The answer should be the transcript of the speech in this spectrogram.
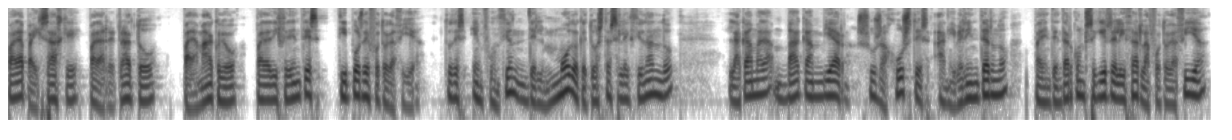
para paisaje, para retrato, para macro, para diferentes tipos de fotografía. Entonces, en función del modo que tú estás seleccionando, la cámara va a cambiar sus ajustes a nivel interno para intentar conseguir realizar la fotografía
